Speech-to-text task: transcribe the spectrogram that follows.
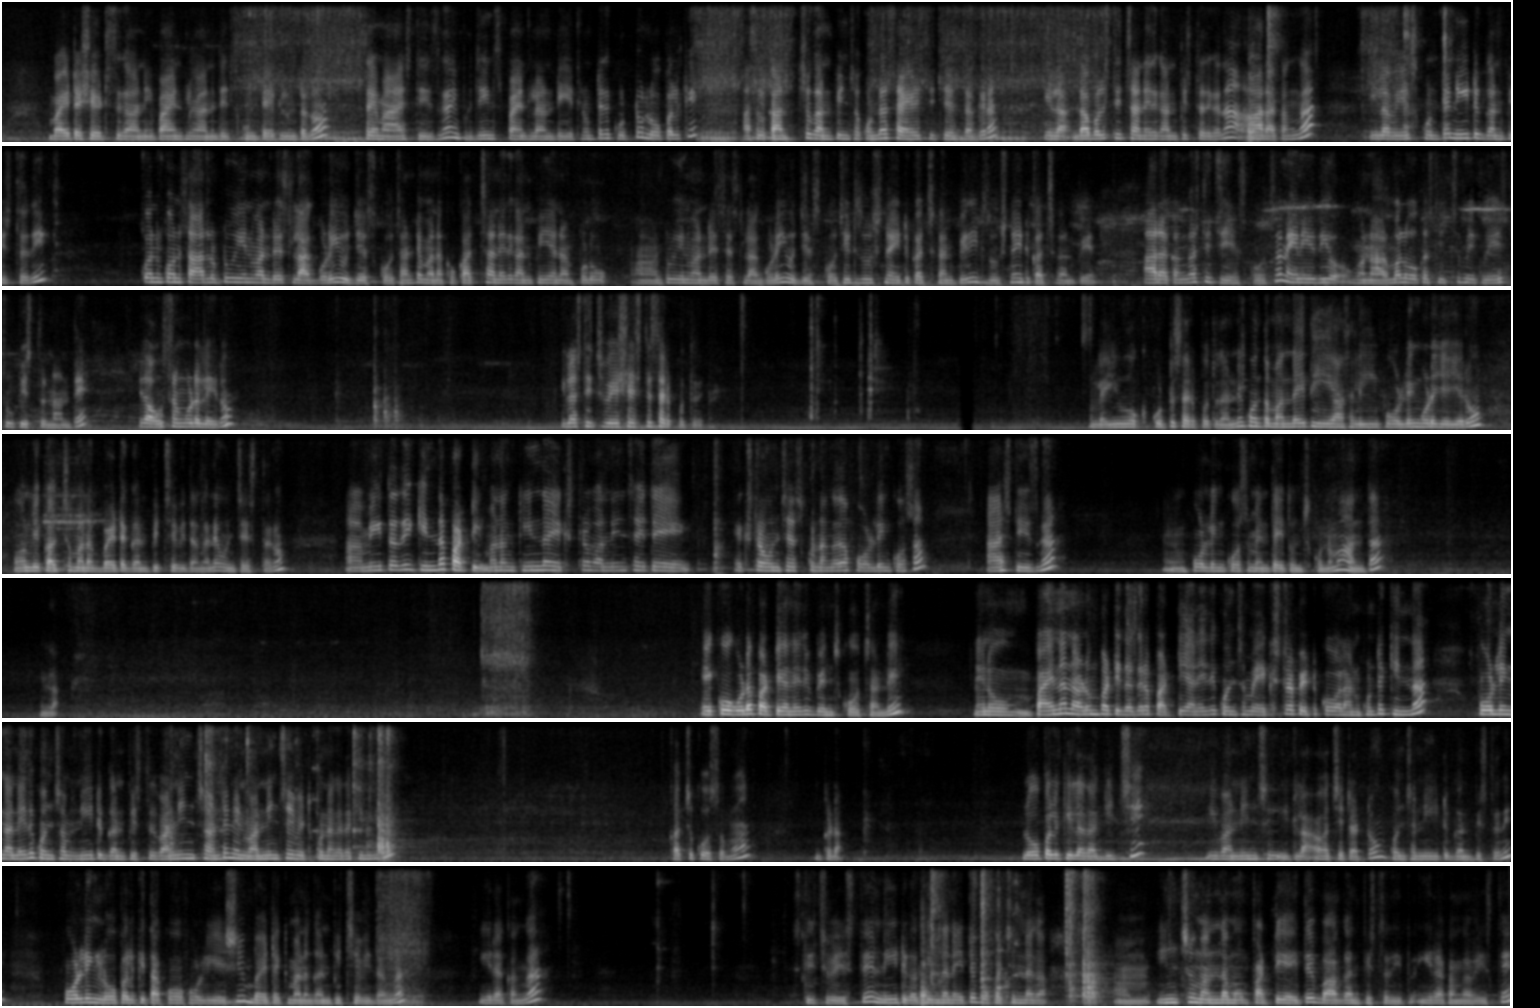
బయట షర్ట్స్ కానీ ప్యాంట్లు కానీ తెచ్చుకుంటే ఎట్లుంటుందో సేమ్ యాస్టీజ్గా ఇప్పుడు జీన్స్ ప్యాంట్ లాంటి ఎట్లుంటుంది? కుట్టు లోపలికి అసలు ఖర్చు కనిపించకుండా సైడ్ స్టిచ్చెస్ దగ్గర ఇలా డబుల్ స్టిచ్ అనేది కనిపిస్తుంది కదా ఆ రకంగా ఇలా వేసుకుంటే నీట్గా కనిపిస్తుంది. కొన్ని కొన్నిసార్లు టూ ఇన్ వన్ డ్రెస్ లాగా కూడా యూజ్ చేసుకోవచ్చు. అంటే మనకు ఖర్చు అనేది కనిపించినప్పుడు టూ ఇన్ వన్ డ్రెస్సెస్ లాగా కూడా యూజ్ చేసుకోవచ్చు. ఇటు చూసినా ఇటు ఖర్చు కనిపించదు ఇటు చూసినా ఇటు ఖర్చు కనిపించదు. ఆ రకంగా స్టిచ్ చేసుకోవచ్చు. నేను ఇది నార్మల్ ఒక స్టిచ్ మీకు వేసి చూపిస్తున్నా అంతే. ఇది అవసరం కూడా లేదు. ఇలా స్టిచ్ వేసేస్తే సరిపోతుంది. ఇవి ఒక కుట్టు సరిపోతుందండి. కొంతమంది అయితే అసలు ఈ ఫోల్డింగ్ కూడా చేయరు. ఓన్లీ ఖర్చు మనకు బయటకు కనిపించే విధంగానే ఉంచేస్తారు. మిగతాది కింద పట్టి. మనం కింద ఎక్స్ట్రా వన్ ఇంచ్ అయితే ఎక్స్ట్రా ఉంచేసుకున్నాం కదా ఫోల్డింగ్ కోసం. యాస్టీజ్గా ఫోల్డింగ్ కోసం ఎంత అయితే ఉంచుకున్నామో అంత ఇలా. ఎక్కువ కూడా పట్టి అనేది పెంచుకోవచ్చండి. నేను పైన నడుం పట్టి దగ్గర పట్టి అనేది కొంచెం ఎక్స్ట్రా పెట్టుకోవాలనుకుంటే కింద ఫోల్డింగ్ అనేది కొంచెం నీట్గా కనిపిస్తుంది. వన్ ఇంచ్ అంటే నేను వన్ ఇంచే పెట్టుకున్నా కదా కిందికి? ఖర్చు కోసము? ఇక్కడ. లోపలికి ఇలా తగ్గించి ఈ వన్ ఇంచ్ ఇట్లా వచ్చేటట్టు కొంచెం నీట్గా కనిపిస్తుంది. ఫోల్డింగ్ లోపలికి తక్కువ ఫోల్డ్ చేసి బయటకి మనకు కనిపించే విధంగా ఈ రకంగా స్టిచ్ వేస్తే నీట్గా కిందనైతే ఒక చిన్నగా ఇంచు మందము పట్టి అయితే బాగా అనిపిస్తుంది ఈ రకంగా వేస్తే.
